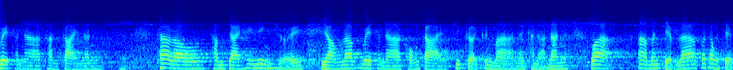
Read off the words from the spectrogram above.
เวทนาทางกายนั้น ถ้าเราทำใจให้นิ่งเฉย ยอมรับเวทนาของกายที่เกิดขึ้นมาในขณะนั้น ว่ามันเจ็บแล้วก็ต้องเจ็บ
